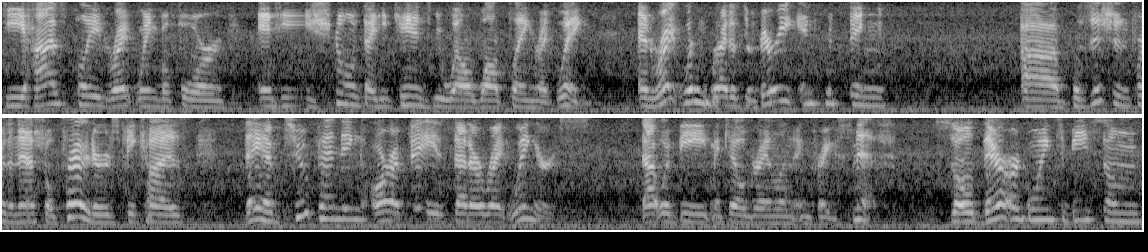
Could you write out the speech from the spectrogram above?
he has played right wing before and he's shown that he can do well while playing right wing. And right wing, Brett, is a very interesting uh, position for the Nashville Predators because they have two pending RFAs that are right wingers. That would be Mikhail Granlund and Craig Smith. So there are going to be some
